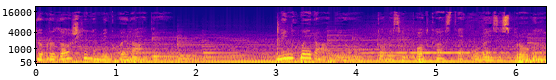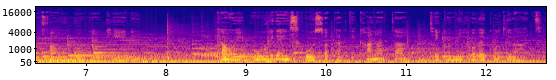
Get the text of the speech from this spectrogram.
Dobrodošli na Minghui Radio. Minghui Radio donosi podcaste u vezi s progledom Falun Gonga u Kini, kao i uvide iskustva praktikanata tijekom njihove kultivacije.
